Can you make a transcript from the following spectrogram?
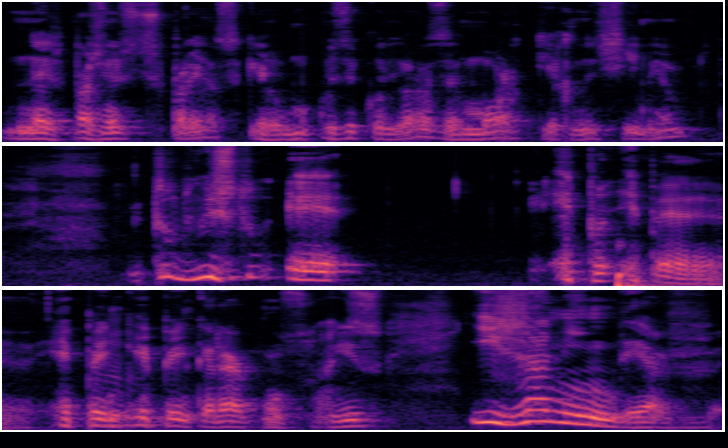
nas páginas do Expresso, que é uma coisa curiosa, morte e renascimento. Tudo isto é, é para é pa- é pa- é pa encarar com um sorriso e já nem deve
